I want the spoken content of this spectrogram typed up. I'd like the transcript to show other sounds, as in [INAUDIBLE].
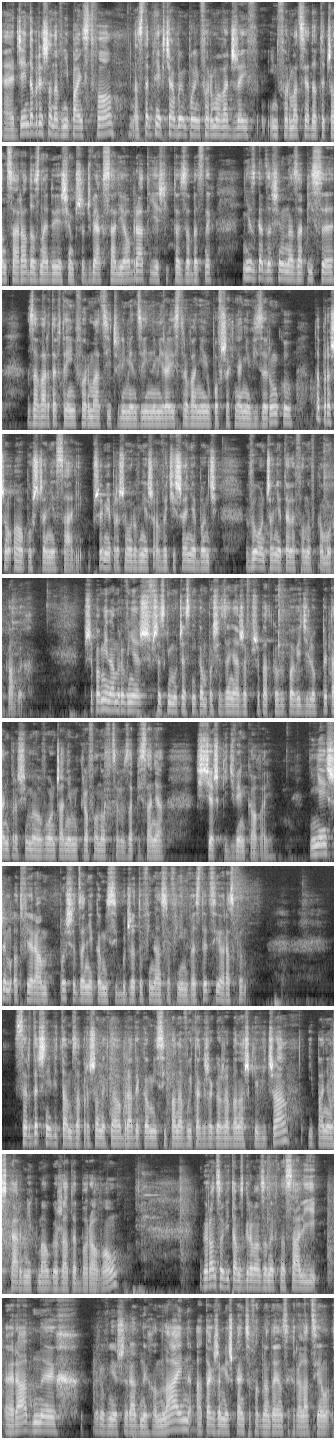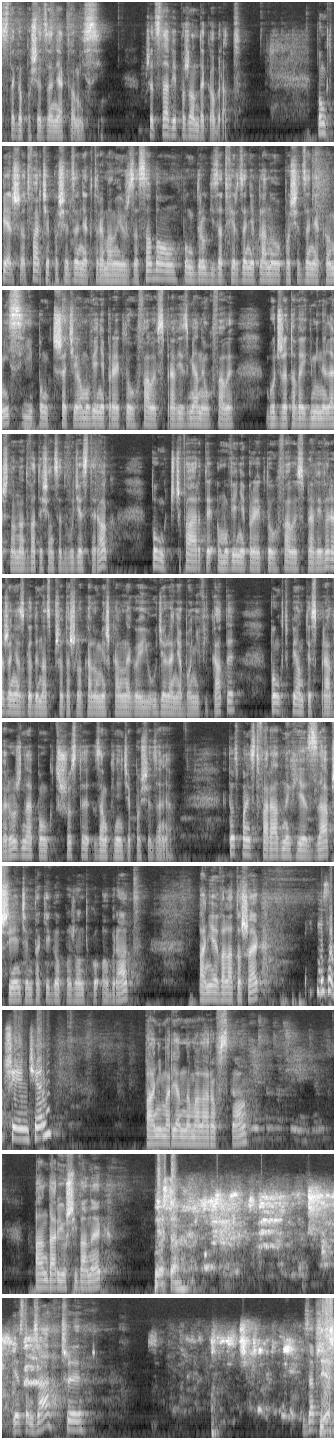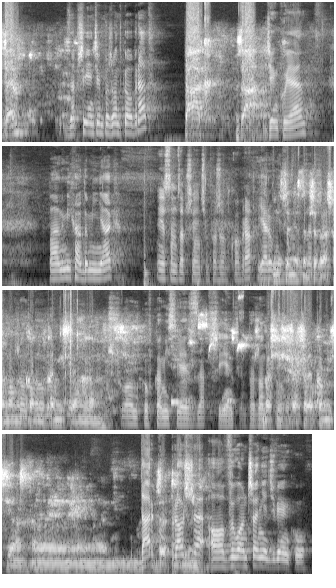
E, Dzień dobry, Szanowni Państwo. Następnie chciałbym poinformować, że inf- informacja dotycząca RODO znajduje się przy drzwiach sali obrad jeśli ktoś z obecnych nie zgadza się na zapisy zawarte w tej informacji, czyli m.in. rejestrowanie i upowszechnianie wizerunku, to proszę o opuszczenie sali. Uprzejmie proszę również o wyciszenie bądź wyłączenie telefonów komórkowych. Przypominam również wszystkim uczestnikom posiedzenia, że w przypadku wypowiedzi lub pytań prosimy o włączanie mikrofonu w celu zapisania ścieżki dźwiękowej. Niniejszym otwieram posiedzenie Komisji Budżetu, Finansów i Inwestycji oraz serdecznie witam zaproszonych na obrady komisji pana wójta Grzegorza Banaszkiewicza i panią skarbnik Małgorzatę Borową. Gorąco witam zgromadzonych na sali radnych, również radnych online, a także mieszkańców oglądających relację z tego posiedzenia komisji. Przedstawię porządek obrad. Punkt pierwszy otwarcie posiedzenia, które mamy już za sobą. Punkt drugi zatwierdzenie planu posiedzenia komisji. Punkt trzeci omówienie projektu uchwały w sprawie zmiany uchwały budżetowej gminy Leszno na 2020 rok. Punkt czwarty omówienie projektu uchwały w sprawie wyrażenia zgody na sprzedaż lokalu mieszkalnego i udzielenia bonifikaty. Punkt piąty sprawy różne. Punkt szósty zamknięcie posiedzenia. Kto z Państwa radnych jest za przyjęciem takiego porządku obrad? Pani Ewa Latoszek. Za przyjęciem. Pani Marianna Malarowska. Jestem za przyjęciem. Pan Dariusz Iwanek. Jestem. Jestem za, czy... Za, przy... Jestem. za przyjęciem porządku obrad? Tak. Za. Dziękuję. Pan Michał Dominiak. Jestem za przyjęciem porządku obrad. Ja również Jestem, jestem, za przepraszam, mamy porządku kom- obrad. komisję online. Członków komisji jest za przyjęciem porządku Właśnie się zaczęła komisja. e, Darku, budżetu proszę o wyłączenie dźwięku.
